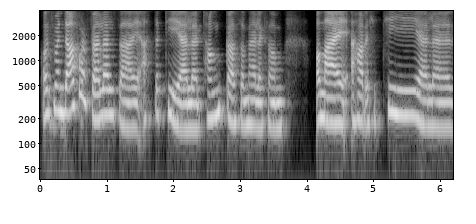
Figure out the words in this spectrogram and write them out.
Og hvis man da får følelser i ettertid, eller tanker som er liksom Å nei, jeg har ikke tid, eller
